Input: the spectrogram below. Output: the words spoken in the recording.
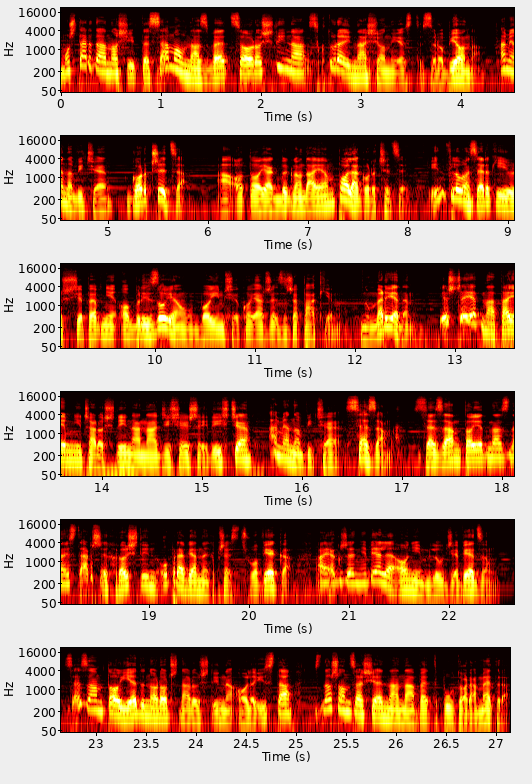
musztarda nosi tę samą nazwę co roślina, z której nasion jest zrobiona, a mianowicie gorczyca. A oto jak wyglądają pola gorczycy. Influencerki już się pewnie oblizują, bo im się kojarzy z rzepakiem. Numer 1. Jeszcze jedna tajemnicza roślina na dzisiejszej liście, a mianowicie sezam. Sezam to jedna z najstarszych roślin uprawianych przez człowieka, a jakże niewiele o nim ludzie wiedzą. Sezam to jednoroczna roślina oleista, znosząca się na nawet 1,5 metra.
